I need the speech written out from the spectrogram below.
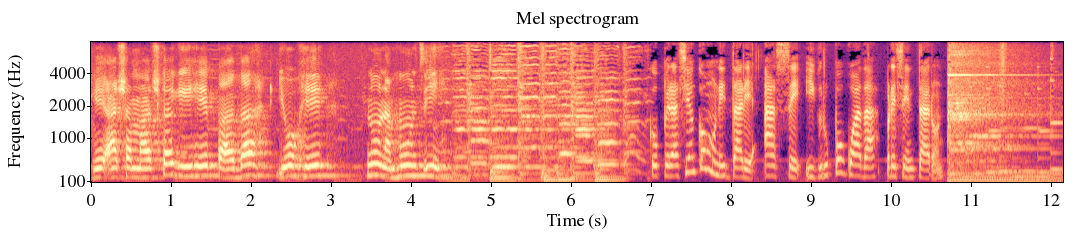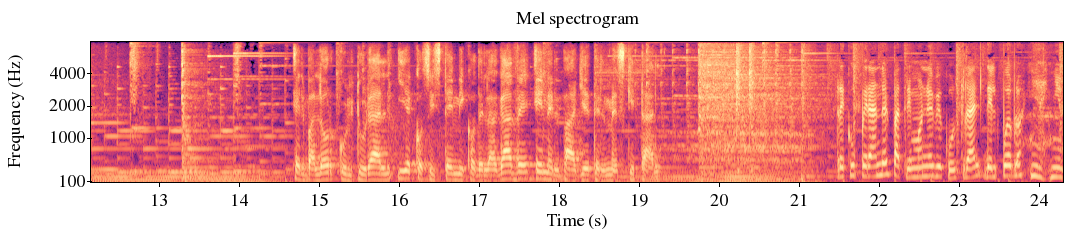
que ashamashka gihe pada yohe nuna munzi Cooperación Comunitaria AC y Grupo Guada presentaron el valor cultural y ecosistémico del agave en el Valle del Mezquital. Recuperando el patrimonio biocultural del pueblo ñaño.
